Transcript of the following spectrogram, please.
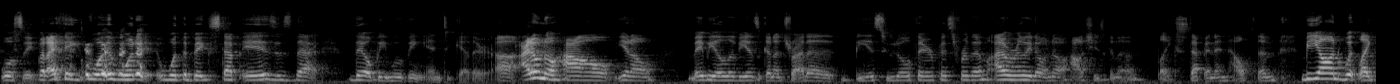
We'll see. But i think what what it, what the big step is is that they'll be moving in together. Uh, i don't know how you know maybe olivia's gonna try to be a pseudo therapist for them i really don't know how she's gonna like step in and help them beyond what like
